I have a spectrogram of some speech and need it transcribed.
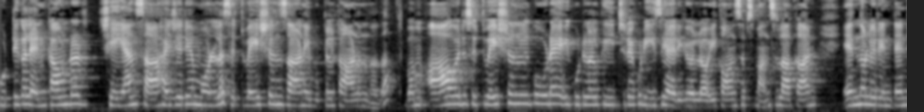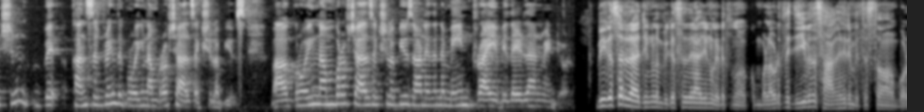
കുട്ടികൾ എൻകൗണ്ടർ ചെയ്യാൻ സാഹചര്യമുള്ള സിറ്റുവേഷൻസ് ആണ് ഈ ബുക്കിൽ കാണുന്നത്. അപ്പം ആ ഒരു സിറ്റുവേഷനിൽ കൂടെ ഈ കുട്ടികൾക്ക് ഇച്ചിരി കൂടി ഈസി ആയിരിക്കുമല്ലോ ഈ കോൺസെപ്റ്റ്സ് മനസ്സിലാക്കാൻ എന്നുള്ളൊരു intention considering the growing number of child sexual abuse ആ growing number of child sexual abuse ആണ് ഇതിന്റെ മെയിൻ ഡ്രൈവ് ഇത് എഴുതാൻ വേണ്ടിയുള്ളത് വികസന രാജ്യങ്ങളും വികസിത രാജ്യങ്ങളും എടുത്തു നോക്കുമ്പോൾ അവിടുത്തെ ജീവിത സാഹചര്യം വ്യത്യസ്തമാകുമ്പോൾ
